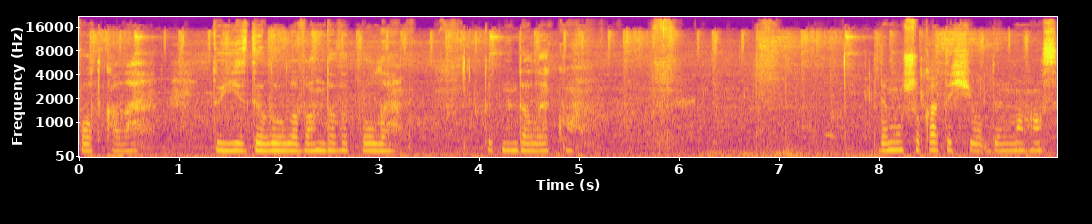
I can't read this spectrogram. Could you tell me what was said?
фоткала. То їздили у лавандове поле тут недалеко. Йдемо шукати ще один магаз.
